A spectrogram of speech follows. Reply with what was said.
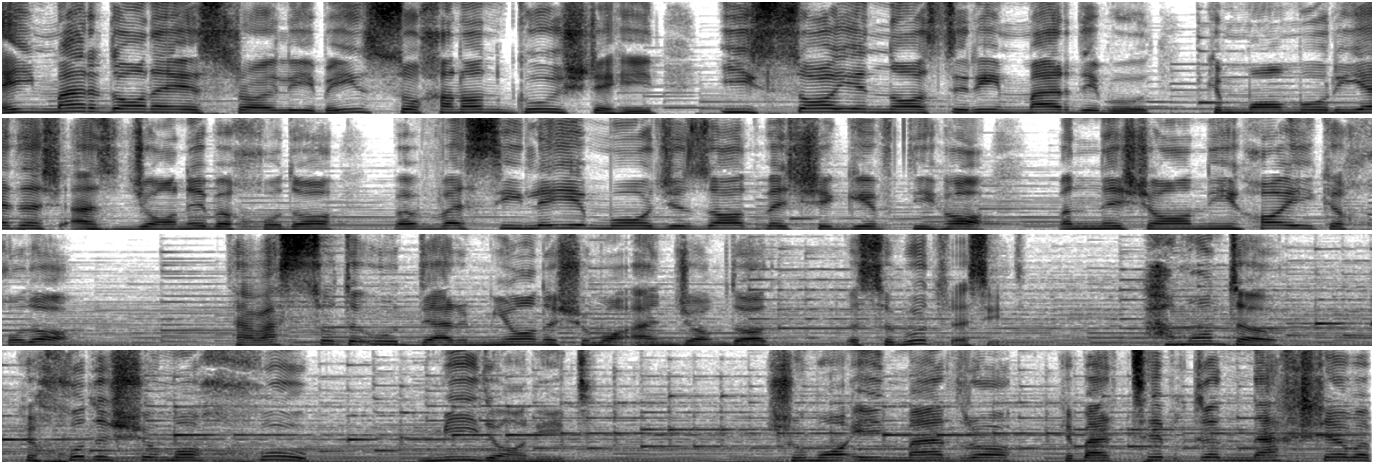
ای مردان اسرائیلی به این سخنان گوش دهید. عیسی ناصری مردی بود که ماموریتش از جانب خدا و وسیله معجزات و شگفتی ها و نشانی هایی که خدا توسط او در میان شما انجام داد به ثبوت رسید. همانطور که خود شما خوب می‌دانید شما این مرد را که بر طبق نقشه و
